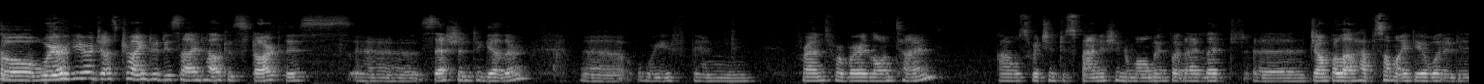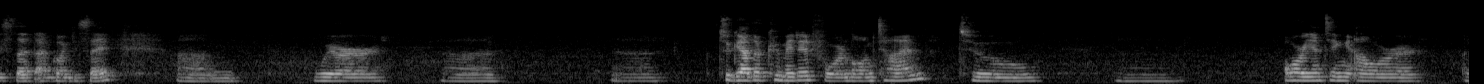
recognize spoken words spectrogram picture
so we're here just trying to decide how to start this uh, session together. Uh, we've been friends for a very long time. I will switch into Spanish in a moment, but I let uh, Jampala have some idea what it is that I'm going to say. Um, we're uh, uh, together committed for a long time to uh, orienting our uh,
